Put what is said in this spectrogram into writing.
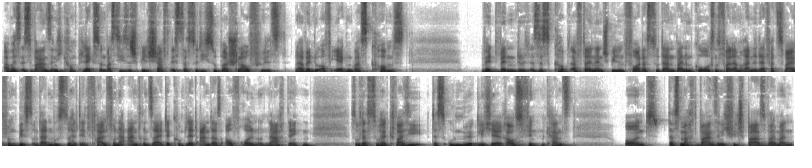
aber es ist wahnsinnig komplex. Und was dieses Spiel schafft, ist, dass du dich super schlau fühlst. Na, wenn du auf irgendwas kommst, wenn, wenn du, es ist, kommt öfter in den Spielen vor, dass du dann bei einem großen Fall am Rande der Verzweiflung bist und dann musst du halt den Fall von der anderen Seite komplett anders aufrollen und nachdenken, so dass du halt quasi das Unmögliche rausfinden kannst. Und das macht wahnsinnig viel Spaß, weil man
